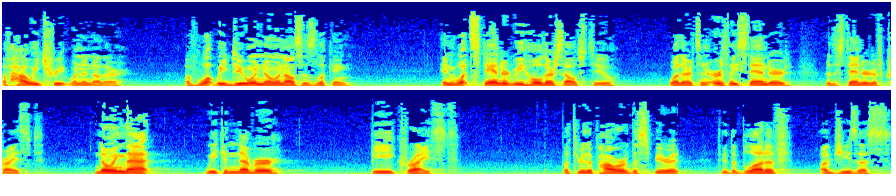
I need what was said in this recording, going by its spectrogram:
of how we treat one another, of what we do when no one else is looking, and what standard we hold ourselves to, whether it's an earthly standard or the standard of Christ. Knowing that we can never be Christ, but through the power of the Spirit, through the blood of, of Jesus,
